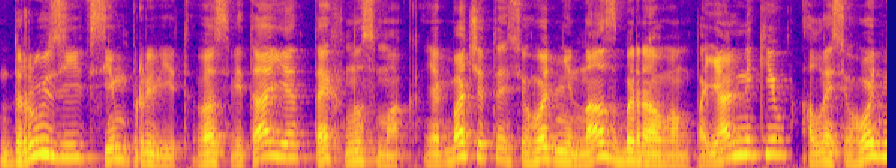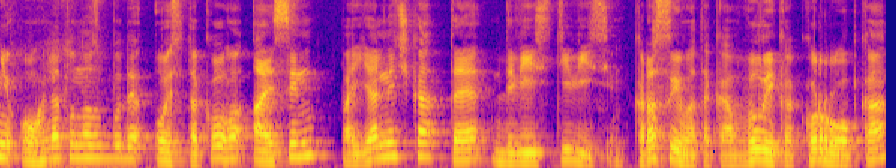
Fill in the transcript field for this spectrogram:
Друзі, всім привіт! Вас вітає Техносмак. Як бачите, сьогодні назбирав вам паяльників, але сьогодні огляд у нас буде ось такого Айсин паяльничка Т208. Красива така велика коробка.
